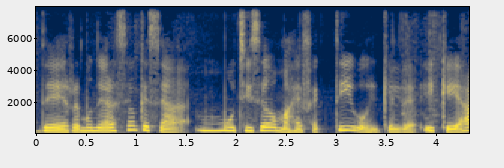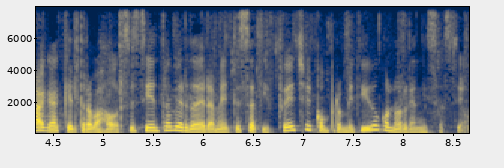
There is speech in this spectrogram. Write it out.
de remuneración que sea muchísimo más efectivo y que, y que haga que el trabajador se sienta verdaderamente satisfecho y comprometido con la organización.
